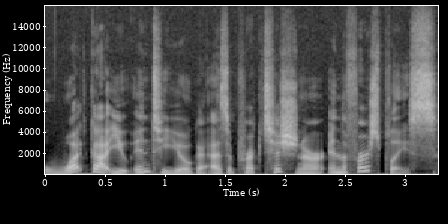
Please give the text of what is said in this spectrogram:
what got you into yoga as a practitioner in the first place?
